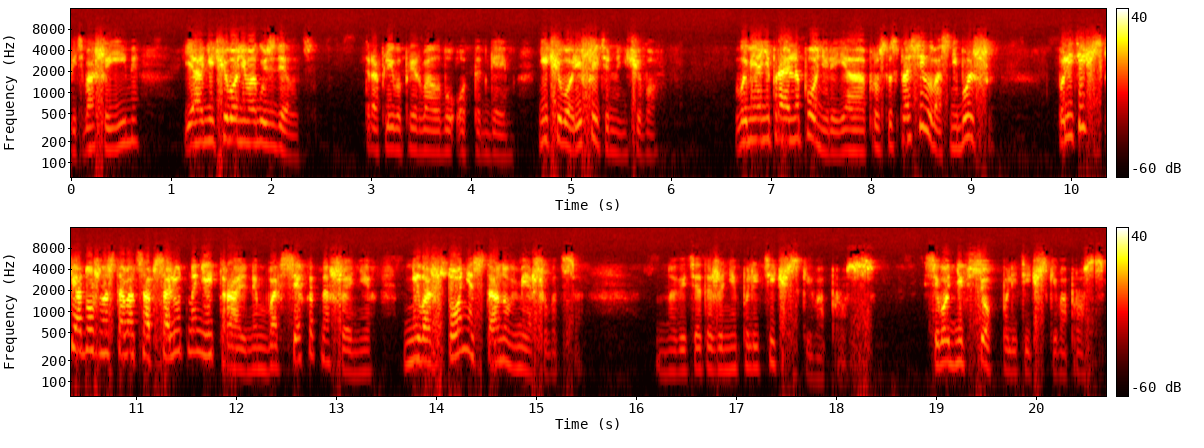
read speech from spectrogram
Ведь ваше имя... Я ничего не могу сделать, — торопливо прервал его Оппенгейм. Ничего, решительно ничего. Вы меня неправильно поняли, я просто спросил вас, не больше. Политически я должен оставаться абсолютно нейтральным во всех отношениях. Ни во что не стану вмешиваться. Но ведь это же не политический вопрос. Сегодня все политический вопрос.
